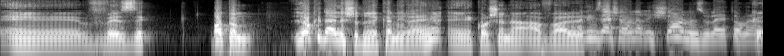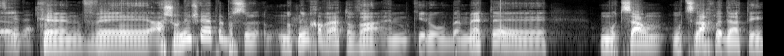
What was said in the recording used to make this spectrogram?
אה, וזה, עוד פעם, לא כדאי לשדרג כנראה אה, כל שנה, אבל... אבל אם זה השעון הראשון אז אולי אתה אומר אז כדאי. כן, והשעונים של אפל בסו- נותנים חוויה טובה, הם כאילו באמת אה, מוצר מוצלח לדעתי,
